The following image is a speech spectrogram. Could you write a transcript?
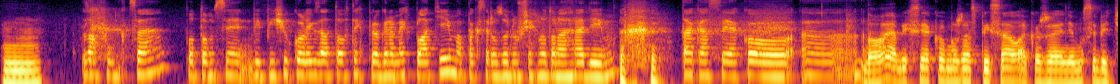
hmm za funkce, potom si vypíšu, kolik za to v těch programech platím a pak se rozhodnu, všechno to nahradím. tak asi jako... Uh... No, já bych si jako možná spísal, jako že nemusí být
